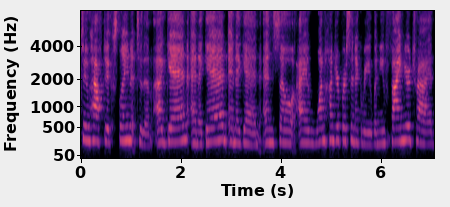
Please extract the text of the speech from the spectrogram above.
to have to explain it to them again and again and again. And so i 100% agree. When you find your tribe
